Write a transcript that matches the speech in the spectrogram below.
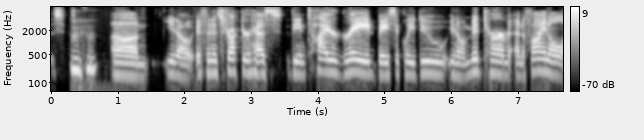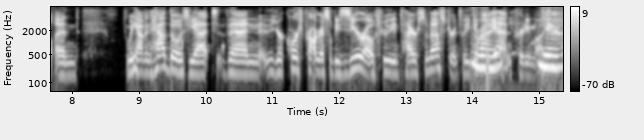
is. Mm-hmm. Um, you know, if an instructor has the entire grade basically do, you know, a midterm and a final, and we haven't had those yet, then your course progress will be zero through the entire semester until you get right. to the end, pretty much. Yeah,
